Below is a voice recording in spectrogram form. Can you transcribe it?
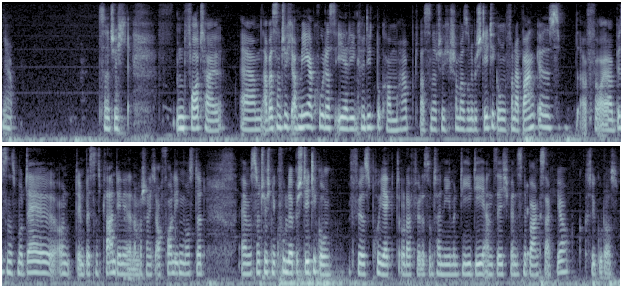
Ja. Das ist natürlich ein Vorteil. Ähm, aber es ist natürlich auch mega cool, dass ihr den Kredit bekommen habt, was natürlich schon mal so eine Bestätigung von der Bank ist für euer Businessmodell und den Businessplan, den ihr dann wahrscheinlich auch vorlegen musstet. Ähm, ist natürlich eine coole Bestätigung fürs Projekt oder für das Unternehmen, die Idee an sich, wenn es eine Bank sagt, ja, sieht gut aus.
